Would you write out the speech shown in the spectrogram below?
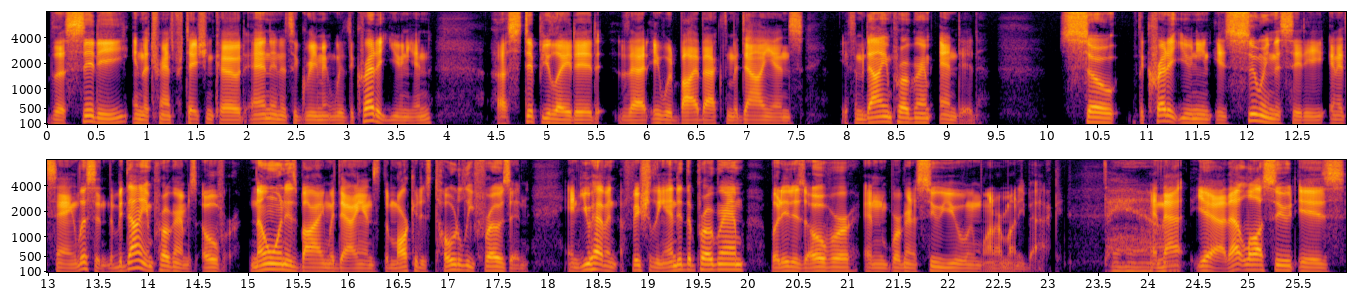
The city, in the transportation code and in its agreement with the credit union, uh, stipulated that it would buy back the medallions if the medallion program ended so the credit union is suing the city and it's saying, listen, the medallion program is over. No one is buying medallions. The market is totally frozen. And you haven't officially ended the program, but it is over and we're going to sue you and want our money back. Damn. And that, yeah, that lawsuit is,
